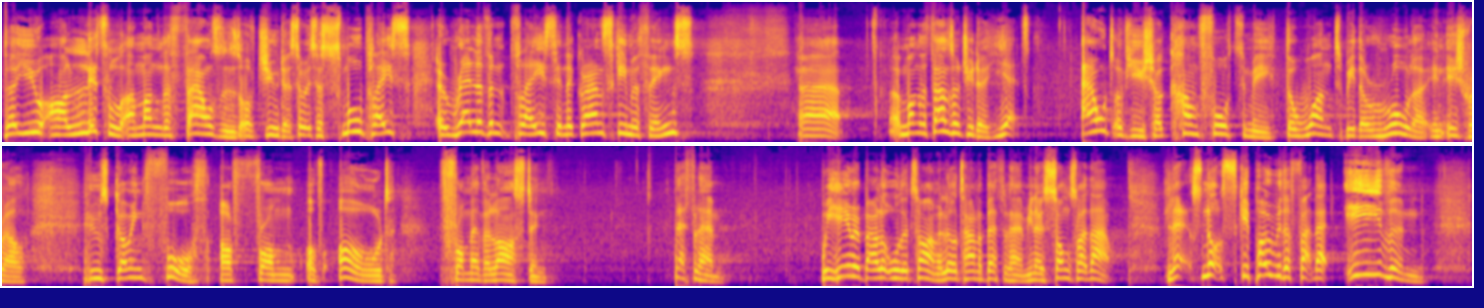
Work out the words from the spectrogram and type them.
though you are little among the thousands of Judah. So it's a small place, irrelevant place in the grand scheme of things. Uh, among the thousands of Judah, yet out of you shall come forth to me the one to be the ruler in Israel, whose going forth are from of old from everlasting. Bethlehem. We hear about it all the time, a little town of Bethlehem, you know, songs like that. Let's not skip over the fact that even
